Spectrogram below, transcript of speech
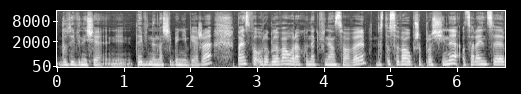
do tej winy się, tej winy na siebie nie bierze. Państwo uregulowało rachunek finansowy, wystosowało przeprosiny, ocaleńcy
